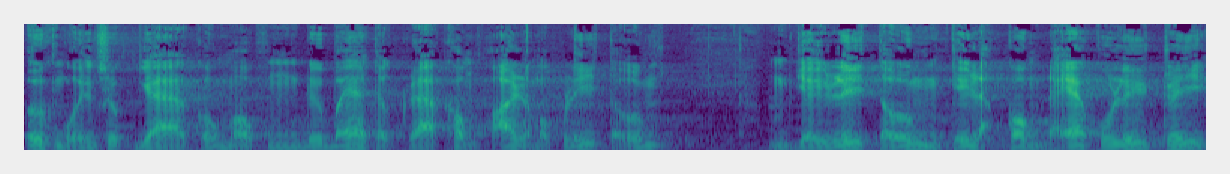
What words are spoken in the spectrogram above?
Ước nguyện xuất gia của một đứa bé thực ra không phải là một lý tưởng Vì lý tưởng chỉ là con đẻ của lý trí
